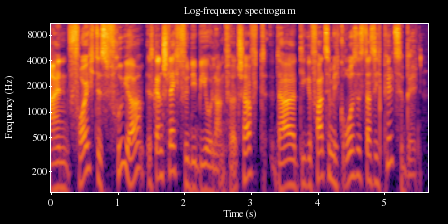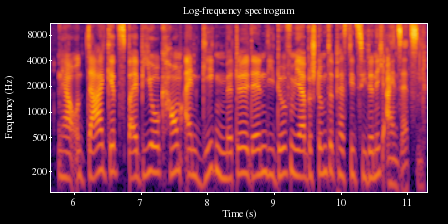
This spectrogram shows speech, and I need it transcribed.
Ein feuchtes Frühjahr ist ganz schlecht für die Biolandwirtschaft, da die Gefahr ziemlich groß ist, dass sich Pilze bilden. Ja, und da gibt es bei Bio kaum ein Gegenmittel, denn die dürfen ja bestimmte Pestizide nicht einsetzen.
